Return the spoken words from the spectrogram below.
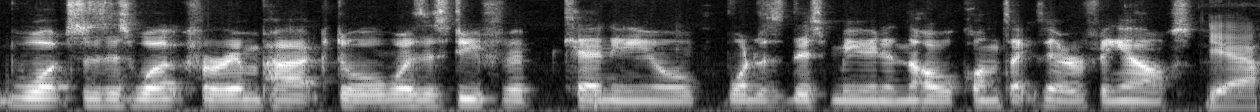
what does this work for Impact, or what does this do for Kenny, or what does this mean in the whole context of everything else? Yeah.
